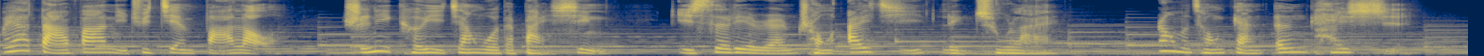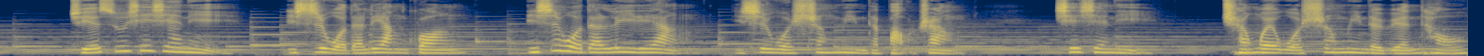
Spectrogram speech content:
我要打发你去见法老。使你可以将我的百姓以色列人从埃及领出来。让我们从感恩开始。主耶稣，谢谢你，你是我的亮光，你是我的力量，你是我生命的保障。谢谢你，成为我生命的源头，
